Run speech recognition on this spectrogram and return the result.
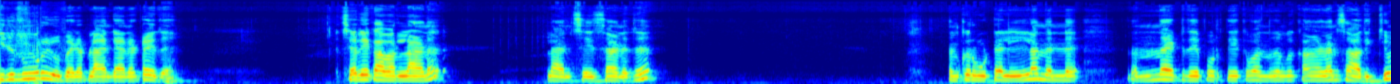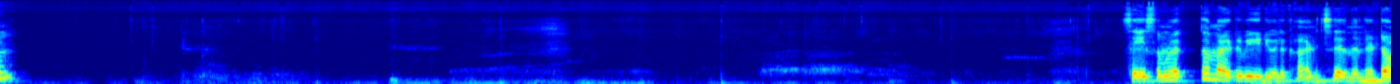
ഇരുന്നൂറ് രൂപയുടെ പ്ലാന്റ് ആണ് കേട്ടോ ഇത്. ചെറിയ കവറിലാണ് പ്ലാന്റ് സൈസാണിത്. നമുക്ക് റൂട്ടെല്ലാം തന്നെ നന്നായിട്ട് ഇതേ പുറത്തേക്ക് വന്ന് നമുക്ക് കാണാൻ സാധിക്കും. സൈസ് നമ്മൾ വ്യക്തമായിട്ട് വീഡിയോയിൽ കാണിച്ചു തരുന്നുണ്ട് കേട്ടോ.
